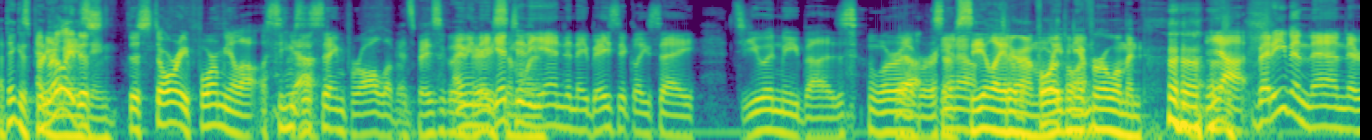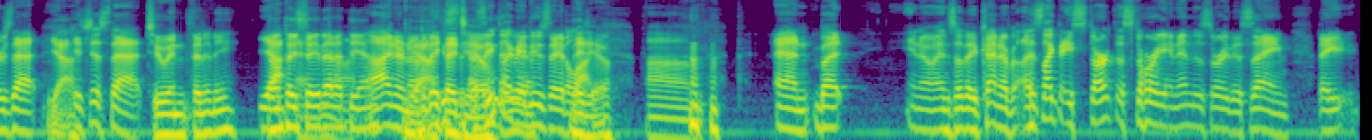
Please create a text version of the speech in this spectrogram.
I think is and pretty really, amazing. this the story formula seems Yeah. the same for all of them. It's basically I mean, very they get to the end and they basically say, "It's you and me, Buzz, wherever." Except, you know? see you later. So I'm fourth leaving you one- for a woman. yeah, but even then, there's that. Yeah. it's just that. To infinity. Yeah, Don't they say and that at the end? I don't know. Yeah, they, they do. It seems like they do say it a they lot. do. Um, and but you know, and so they've kind of it's like they start the story and end the story the same. They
